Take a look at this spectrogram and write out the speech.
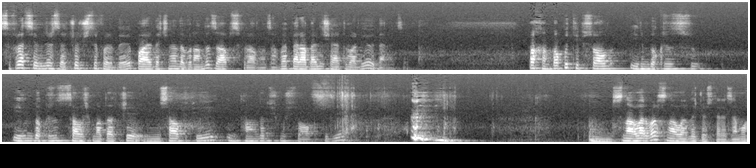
Sıfıra çevrilirsə kök sıfırdır, barədəkinə də vuranda cavab sıfır alınacaq və bərabərlik şərti var deyə ödənəcək. Baxın, bax, bu tip sual 29-cu 29-cu çalışmadakı misal tipi imtahanda düşmüş sual tipidir. Sınaqlar var, sınaqlarda göstərəcəm. O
